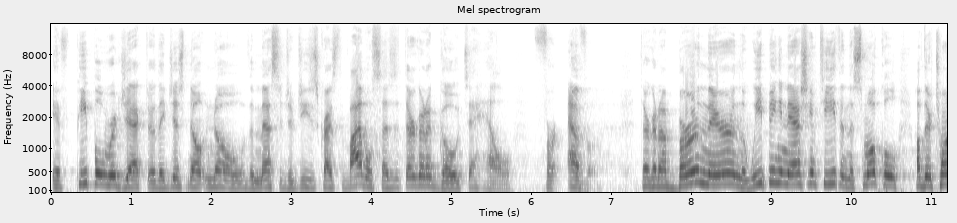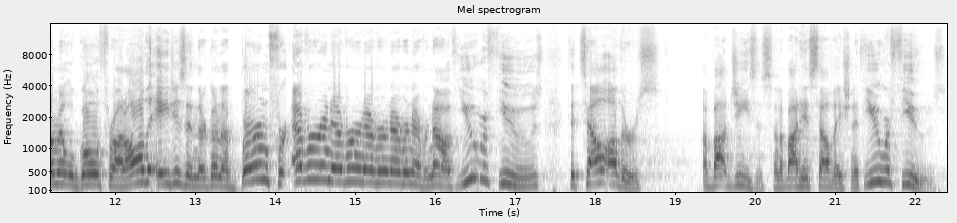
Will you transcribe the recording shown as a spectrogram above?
If people reject or they just don't know the message of Jesus Christ, the Bible says that they're going to go to hell forever. They're going to burn there, and the weeping and gnashing of teeth and the smoke will, of their torment will go throughout all the ages, and they're going to burn forever and ever and ever and ever and ever. Now, if you refuse to tell others about Jesus and about his salvation, if you refuse,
